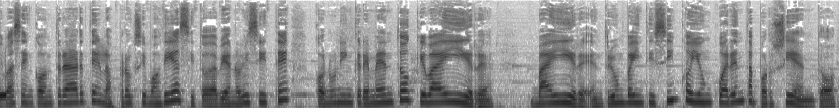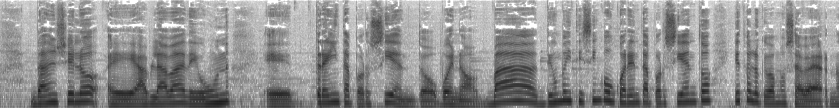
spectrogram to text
y vas a encontrarte en los próximos días, si todavía no lo hiciste, con un incremento que va a ir va a ir entre un 25 y un 40%. D'Angelo eh, hablaba de un eh, 30%. Bueno, va de un 25 a un 40% y esto es lo que vamos a ver. ¿no?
